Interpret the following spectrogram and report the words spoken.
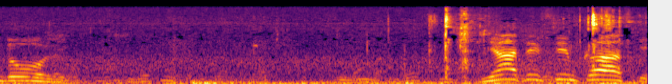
Зброю до огляду. Зняти всім каски.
